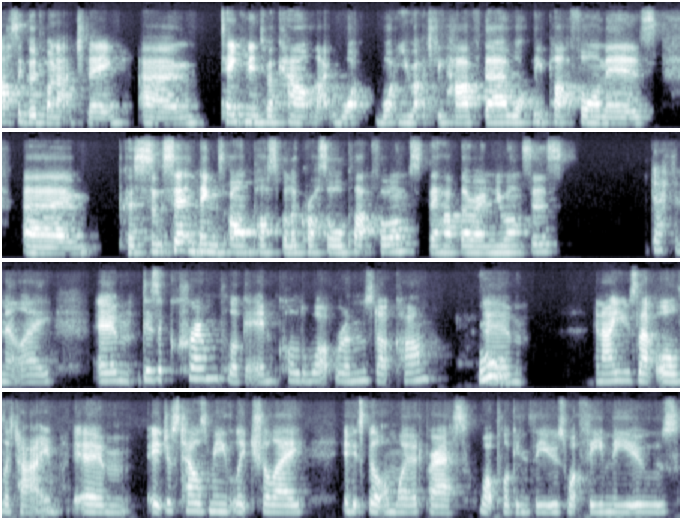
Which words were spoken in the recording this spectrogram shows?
that's a good one actually. Um, taking into account like what what you actually have there what the platform is um, because certain things aren't possible across all platforms. They have their own nuances. Definitely. Um, there's a chrome plugin called whatruns.com um, and i use that all the time. Um, it just tells me literally if it's built on wordpress what plugins they use what theme they use.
